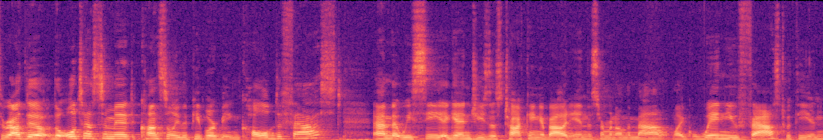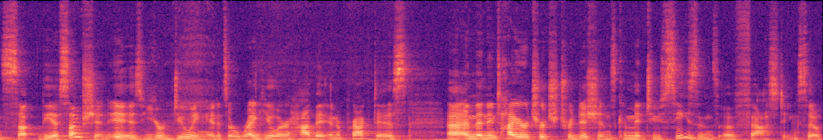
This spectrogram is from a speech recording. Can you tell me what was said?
throughout the, the Old Testament, constantly the people are being called to fast. And that we see again Jesus talking about in the Sermon on the Mount, like when you fast, with the insu- the assumption is you're doing it. It's a regular habit and a practice uh, and then entire church traditions commit to seasons of fasting. So,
